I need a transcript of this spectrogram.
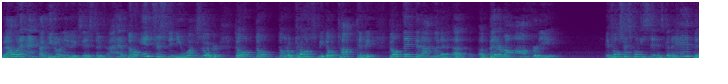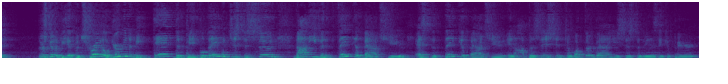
but I want to act like you don't even exist. There's, I have no interest in you whatsoever. Don't, don't, don't approach me. Don't talk to me. Don't think that I'm going to uh, uh, better my offer to you. And folks, that's what he said is going to happen. There's going to be a betrayal. You're going to be dead to people. They would just as soon not even think about you as to think about you in opposition to what their value system is and compared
